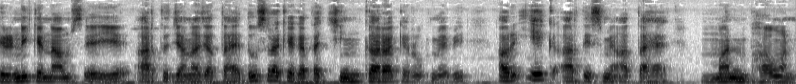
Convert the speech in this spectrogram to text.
हिरणी के नाम से ये अर्थ जाना जाता है। दूसरा क्या कहता है, चिंकारा के रूप में भी, और एक अर्थ इसमें आता है मन भवन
